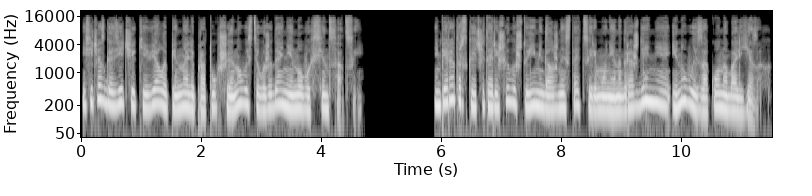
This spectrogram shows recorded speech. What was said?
И сейчас газетчики вяло пинали протухшие новости в ожидании новых сенсаций. Императорская чита решила, что ими должны стать церемония награждения и новый закон об альезах.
